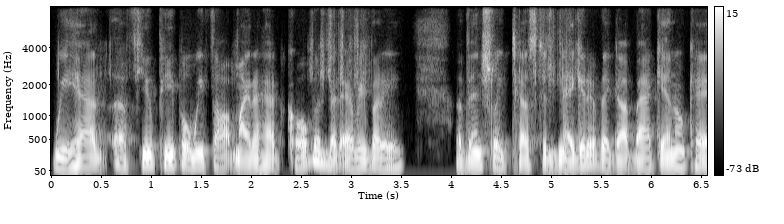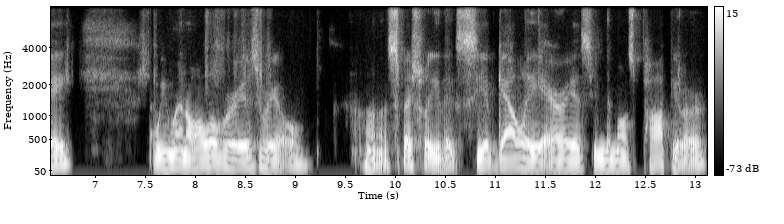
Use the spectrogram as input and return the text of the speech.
we had a few people we thought might have had COVID, but everybody eventually tested negative. They got back in okay. We went all over Israel, uh, especially the Sea of Galilee area seemed the most popular.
